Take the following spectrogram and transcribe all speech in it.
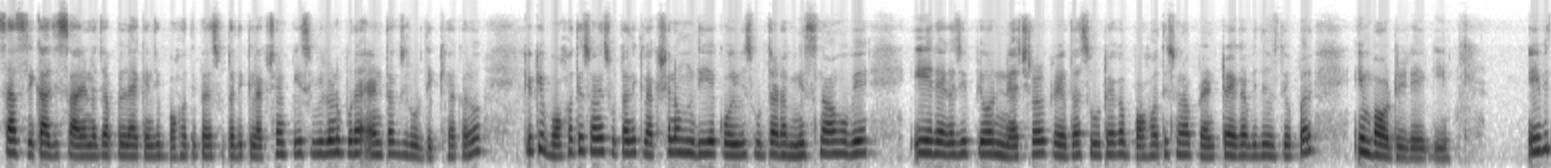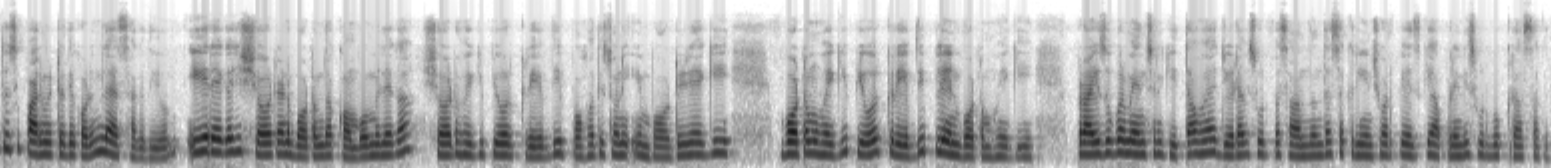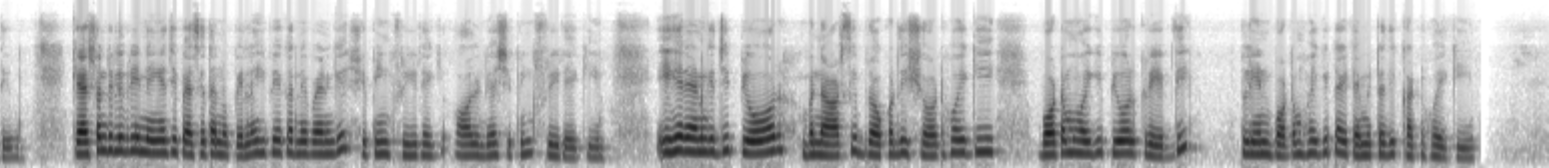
ਸਤਿ ਸ੍ਰੀ ਅਕਾਲ ਜੀ ਸਾਰਿਆਂ ਨੂੰ ਅੱਜ ਆਪਾਂ ਲੈ ਕੇ ਜੀ ਬਹੁਤ ਹੀ ਪਿਆਰੇ ਸੂਟਾਂ ਦੀ ਕਲੈਕਸ਼ਨ ਪਲੀਜ਼ ਵੀਡੀਓ ਨੂੰ ਪੂਰਾ ਐਂਡ ਤੱਕ ਜ਼ਰੂਰ ਦੇਖਿਆ ਕਰੋ, ਕਿਉਂਕਿ ਬਹੁਤ ਹੀ ਸੋਹਣੇ ਸੂਟਾਂ ਦੀ ਕਲੈਕਸ਼ਨ ਹੁੰਦੀ ਹੈ। ਕੋਈ ਵੀ ਸੂਟ ਤੁਹਾਡਾ ਮਿਸ ਨਾ ਹੋਵੇ, ਇਹ ਰਹੇਗਾ ਜੀ ਪਿਓਰ ਨੈਚੁਰਲ ਕਰੇਪ ਦਾ ਸੂਟ ਹੈਗਾ, ਬਹੁਤ ਹੀ ਸੋਹਣਾ ਪ੍ਰਿੰਟ ਰਹੇਗਾ ਵੀ ਉਸ ਦੇ ਉੱਪਰ ਐਮਬੋਡਰੀ ਰਹੇਗੀ। ਇਹ ਵੀ ਤੁਸੀਂ ਪਰ ਮੀਟਰ ਦੇ ਅਕੋਰਡਿੰਗ ਲੈ ਸਕਦੇ ਹੋ। ਇਹ ਰਹੇਗਾ ਜੀ ਸ਼ਰਟ ਐਂਡ ਬਾਟਮ ਦਾ ਕੰਬੋ ਮਿਲੇਗਾ। ਸ਼ਰਟ ਹੋਏਗੀ ਪਿਓਰ ਕਰੇਪ ਦੀ, ਬਹੁਤ ਹੀ ਸੋਹਣੀ ਐਮਬੋਡਰੀ ਰਹੇਗੀ। ਬਾਟਮ ਹੋਏਗੀ ਪਿਓਰ ਕਰੇਪ ਦੀ ਪਲੇਨ ਬਾਟਮ ਹੋਏਗੀ। ਪ੍ਰਾਈਸ ਉੱਪਰ ਮੈਂਸ਼ਨ ਕੀਤਾ ਹੋਇਆ ਜਿਹੜਾ ਵੀ ਸੂਟ ਪਸੰਦ ਹੁੰਦਾ ਸਕਰੀਨਸ਼ਾਟ ਭੇਜ ਕੇ ਆਪਣੇ ਲਈ ਸੂਟ ਬੁੱਕ ਕਰਾ ਸਕਦੇ ਹੋ। ਕੈਸ਼ ਔਨ ਡਿਲੀਵਰੀ ਨਹੀਂ ਹੈ ਜੀ, ਪੈਸੇ ਤੁਹਾਨੂੰ ਪਹਿਲਾਂ ਹੀ ਪੇ ਕਰਨੇ ਪੈਣਗੇ। ਸ਼ਿਪਿੰਗ ਫ੍ਰੀ ਰਹੇਗੀ 올 ਇੰਡੀਆ ਸ਼ਿਪਿੰਗ ਫ੍ਰੀ ਰਹੇਗੀ। ਇਹ ਰਹਿਣਗੇ ਜੀ ਪਿਓਰ ਬਨਾਰਸੀ ਬ੍ਰੋਕਰ ਦੀ ਸ਼ਰਟ ਹੋਏਗੀ ਬਾਟਮ ਹੋਏਗੀ ਪਿਓਰ ਕਰੇਪ ਦੀ ਪਲੇਨ ਬਾਟਮ ਹੋਏਗੀ 2.5 ਮੀਟਰ ਦੀ ਕੱਟ ਹੋਏਗੀ।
